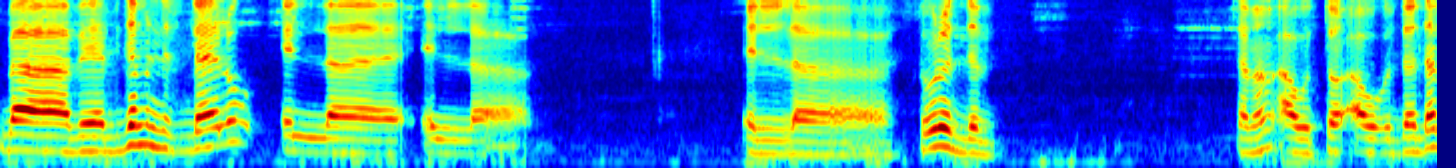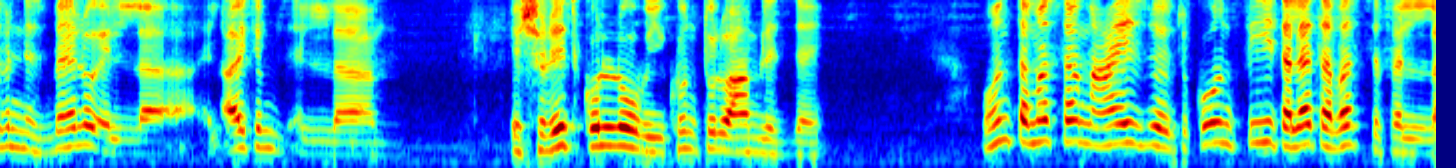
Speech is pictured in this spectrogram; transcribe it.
ده بالنسبة له ال ال ال طول الديف تمام؟ أو أو ده ده بالنسبة له الايتم الشريط كله بيكون طوله عامل إزاي؟ وأنت مثلا عايز تكون في ثلاثة بس في ال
